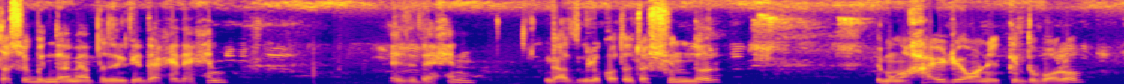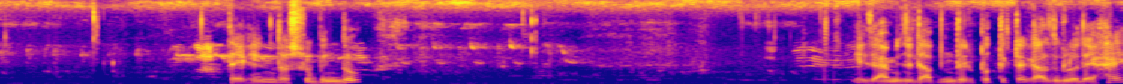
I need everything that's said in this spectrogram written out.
দর্শকবিন্দু আমি আপনাদেরকে দেখে দেখেন। এই যে দেখেন, গাছগুলো কতটা সুন্দর এবং হাইটে অনেক কিন্তু বড়। দেখেন দর্শকবিন্দু। এই যে আমি যদি আপনাদের প্রত্যেকটা গাছগুলো দেখাই,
